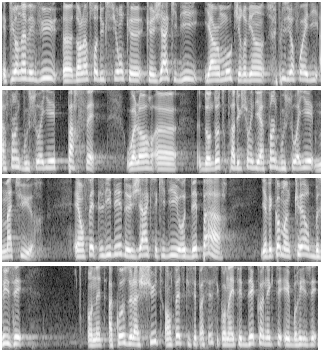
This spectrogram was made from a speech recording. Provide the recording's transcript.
Et puis on avait vu euh, dans l'introduction que, Jacques, il dit, il y a un mot qui revient plusieurs fois, il dit, afin que vous soyez parfait. Ou alors, euh, dans d'autres traductions, il dit, afin que vous soyez mature. Et en fait, l'idée de Jacques, c'est qu'il dit, au départ, il y avait comme un cœur brisé. À cause de la chute, en fait, ce qui s'est passé, c'est qu'on a été déconnecté et brisé.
